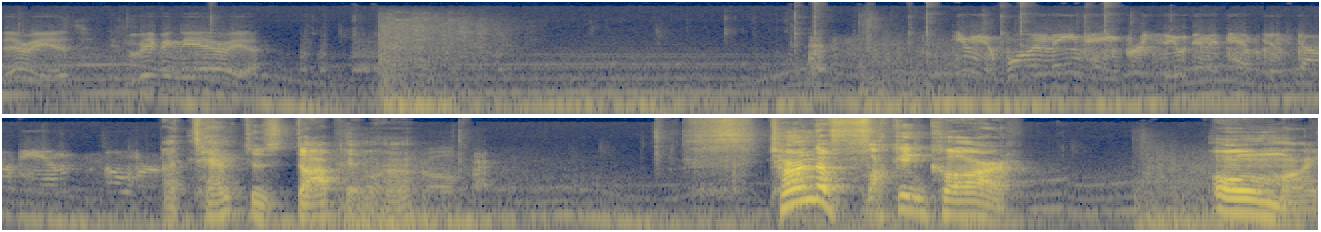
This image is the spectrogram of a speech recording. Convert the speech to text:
There he is. He's leaving the area. Unit 1, maintain pursuit and attempt to stop him. Over. Attempt to stop him, huh? Turn the fucking car! Oh my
